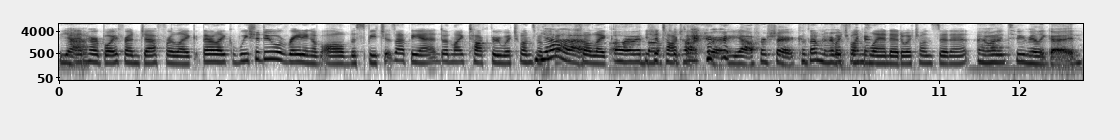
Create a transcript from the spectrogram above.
Yeah. and her boyfriend Jeff were like, they're like, we should do a rating of all of the speeches at the end and like talk through which ones were the Yeah. best. So like, oh, I would you love should talk to talk to her. Yeah, for sure. Because I'm nervous. which ones landed, which ones didn't. I want it to be really good.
